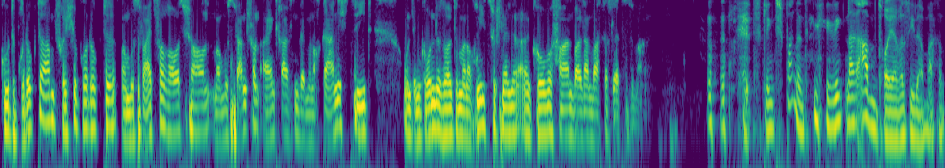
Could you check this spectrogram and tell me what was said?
gute Produkte haben, frische Produkte. Man muss weit vorausschauen. Man muss dann schon eingreifen, wenn man noch gar nichts sieht. Und im Grunde sollte man auch nie zu schnell in eine Kurve fahren, weil dann war es das letzte Mal. Das klingt spannend. Klingt nach Abenteuer, was Sie da machen.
